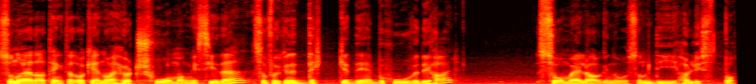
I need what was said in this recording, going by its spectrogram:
Så når jeg da tenkte at ok, nå har jeg hørt så mange si det, så for å kunne dekke det behovet de har, så må jeg lage noe som de har lyst på.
